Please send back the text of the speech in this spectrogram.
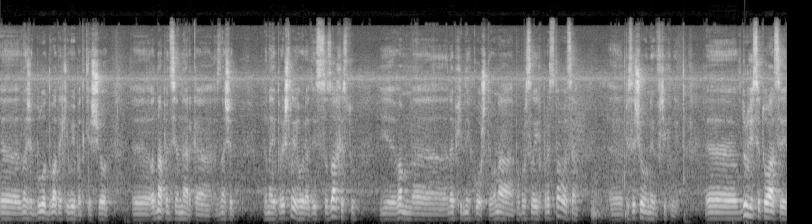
е, значить, було два такі випадки, що е, одна пенсіонерка значить, до неї прийшли, говорять, із соцзахисту, і вам е, необхідні кошти. Вона попросила їх представитися, після чого вони втекли. В другій ситуації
